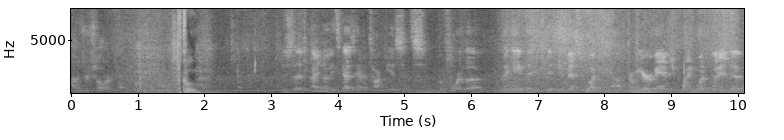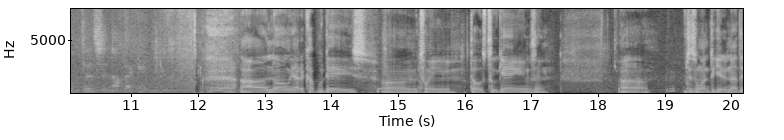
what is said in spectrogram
How's your shoulder? Cool. Just, uh, I know these guys haven't talked to you since before the, the game that, that you missed. What, uh, from your vantage point, what went into to sitting out that game? Uh, no, we had a couple days um, in between those two games, and uh, just wanted to get another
